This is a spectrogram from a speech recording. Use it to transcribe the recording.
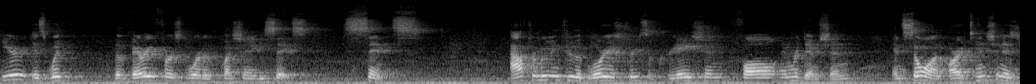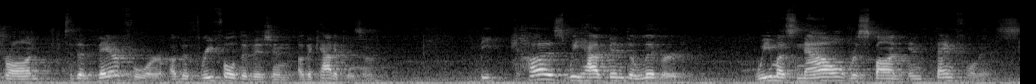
here is with the very first word of question 86 since. After moving through the glorious truths of creation, fall, and redemption, and so on, our attention is drawn to the therefore of the threefold division of the Catechism. Because we have been delivered, we must now respond in thankfulness.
